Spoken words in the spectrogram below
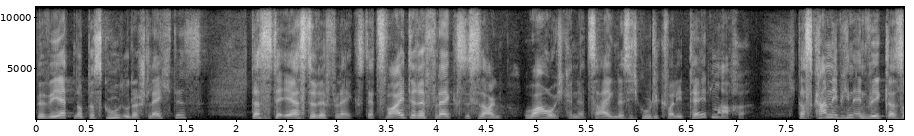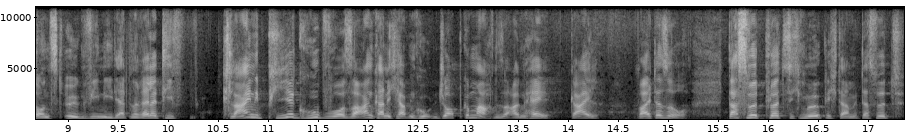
bewerten, ob das gut oder schlecht ist. Das ist der erste Reflex. Der zweite Reflex ist sagen, wow, ich kann ja zeigen, dass ich gute Qualität mache. Das kann nämlich ein Entwickler sonst irgendwie nie. Der hat eine relativ kleine Peer Group, wo er sagen kann, ich habe einen guten Job gemacht und sagen, hey, geil, weiter so. Das wird plötzlich möglich damit. Das wird,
